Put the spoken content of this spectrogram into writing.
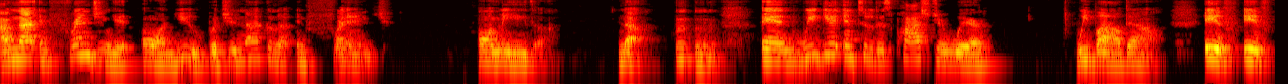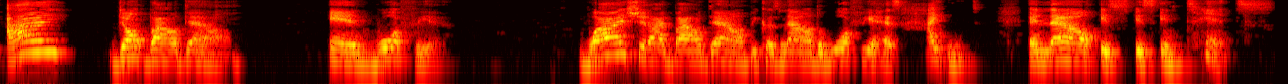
I'm not infringing it on you, but you're not going to infringe on me either. No. Mm-mm. And we get into this posture where we bow down. If if I don't bow down in warfare, why should I bow down? Because now the warfare has heightened and now it's it's intense.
